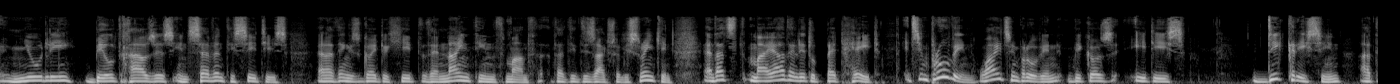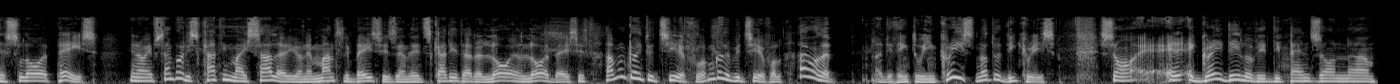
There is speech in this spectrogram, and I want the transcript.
newly built houses in 70 cities. And I think it's going to hit the 19th month that it is actually shrinking. And that's my other little pet hate. It's improving. Why it's improving? Because it is decreasing at a slower pace. You know, if somebody's cutting my salary on a monthly basis and it's cut it at a lower and lower basis, I'm not going to cheerful. I'm going to be cheerful. I want the bloody thing to increase, not to decrease. So a, a great deal of it depends on. Um,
